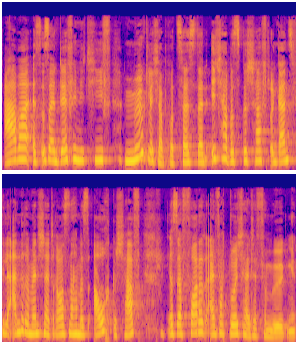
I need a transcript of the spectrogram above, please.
Aber es ist ein definitiv möglicher Prozess, denn ich habe es geschafft und ganz viele andere Menschen draußen haben es auch geschafft. Es erfordert einfach Durchhaltevermögen.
